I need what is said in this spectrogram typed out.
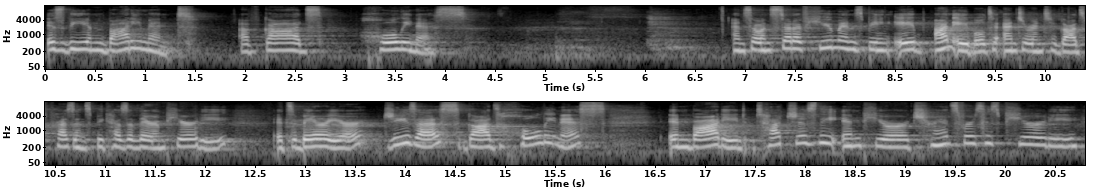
is the embodiment of God's holiness. And so instead of humans being ab- unable to enter into God's presence because of their impurity, it's a barrier, Jesus, God's holiness embodied, touches the impure, transfers his purity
